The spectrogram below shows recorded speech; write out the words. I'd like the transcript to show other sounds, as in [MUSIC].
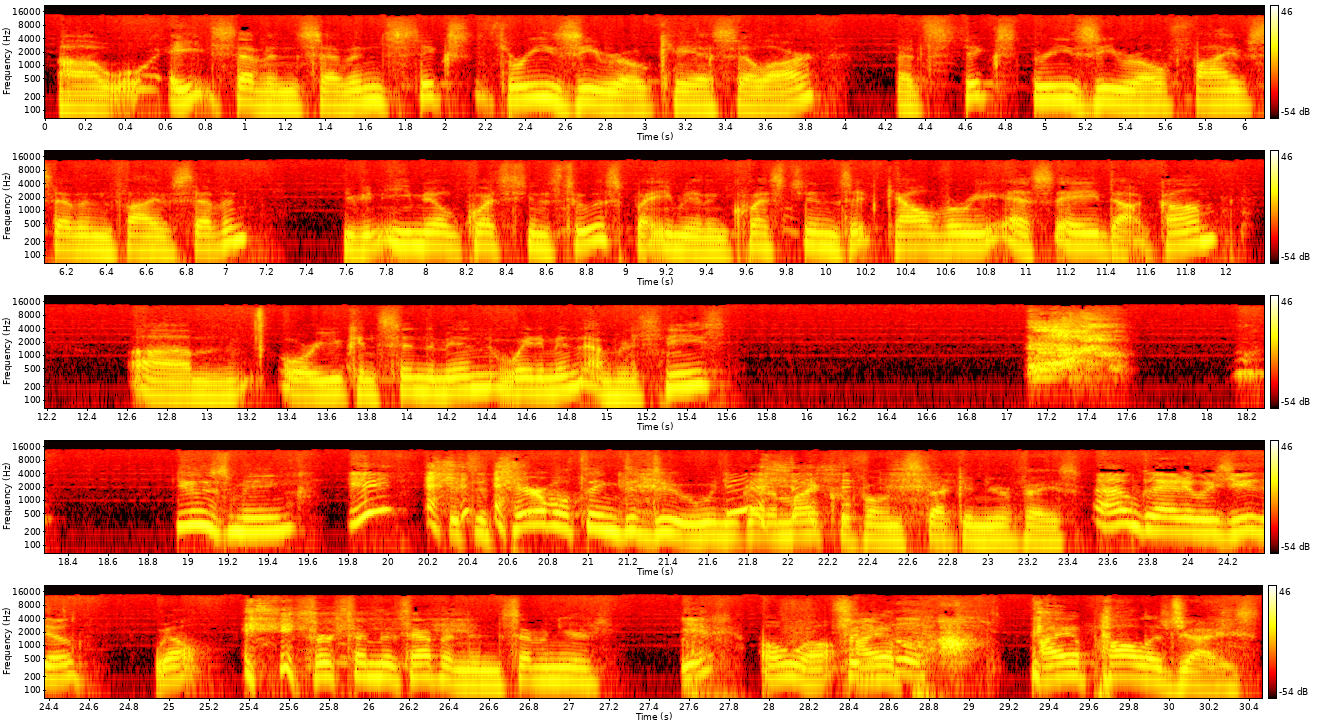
uh, 877 630 KSLR. That's 630 5757. You can email questions to us by emailing questions at calvarysa.com. Um, or you can send them in. Wait a minute, I'm going to sneeze. Excuse me. It's a terrible thing to do when you got a microphone stuck in your face. I'm glad it was you, though. Well, first time that's happened in seven years. Yeah. Oh well, I, cool. I apologize.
